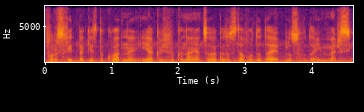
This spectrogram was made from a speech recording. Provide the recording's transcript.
Force feedback jest dokładny i jakość wykonania całego zestawu dodaje plusów do immersji.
